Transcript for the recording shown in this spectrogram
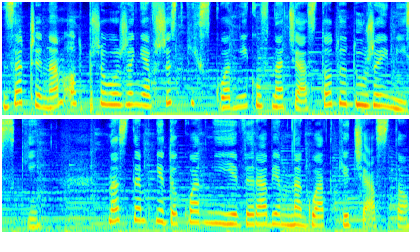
Zaczynam od przełożenia wszystkich składników na ciasto do dużej miski. Następnie dokładnie je wyrabiam na gładkie ciasto.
